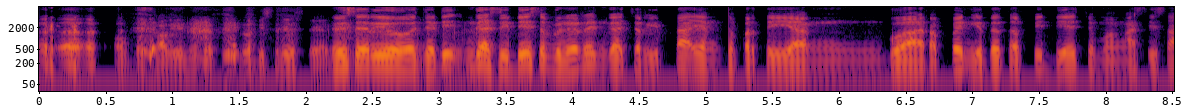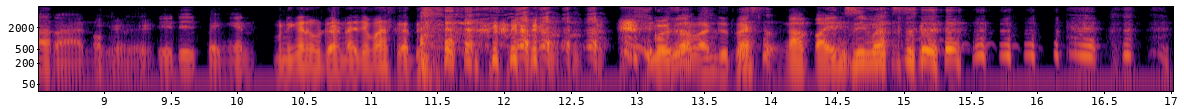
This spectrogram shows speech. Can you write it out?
buat kali ini berarti lebih serius ya Jadi serius. Jadi enggak sih dia sebenarnya enggak cerita yang seperti yang gua harapin gitu, tapi dia cuma ngasih saran Oke, gitu. oke. Jadi pengen Mendingan udahan aja Mas katanya. Gak usah lanjut Mas Mas. ngapain sih Mas?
